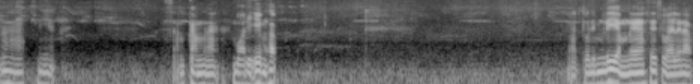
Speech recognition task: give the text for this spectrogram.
รับเนี่ยสามกรัมนะบอดี้เอ็มครับอ่า ตัวเลี่ยมๆเลยนะสวยๆเลยนะครับ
